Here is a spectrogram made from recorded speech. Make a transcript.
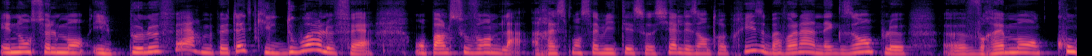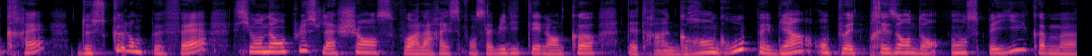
Et non seulement il peut le faire, mais peut-être qu'il doit le faire. On parle souvent de la responsabilité sociale des entreprises. Ben voilà un exemple euh, vraiment concret de ce que l'on peut faire. Si on a en plus la chance, voire la responsabilité, là encore, d'être un grand groupe, eh bien, on peut être présent dans 11 pays, comme euh,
